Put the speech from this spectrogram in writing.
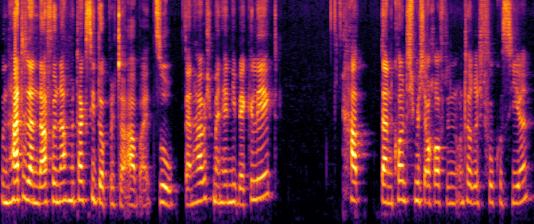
und hatte dann dafür nachmittags die doppelte Arbeit. So, dann habe ich mein Handy weggelegt hab, dann konnte ich mich auch auf den Unterricht fokussieren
